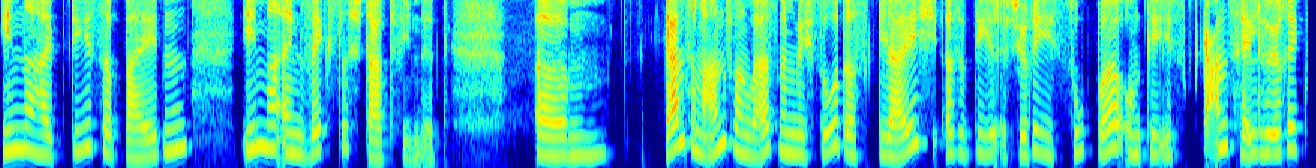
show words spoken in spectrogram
innerhalb dieser beiden immer ein Wechsel stattfindet. Ähm, Ganz am Anfang war es nämlich so, dass gleich, also die Jury ist super und die ist ganz hellhörig.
